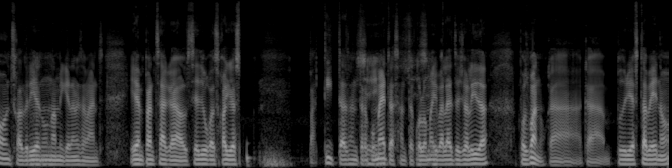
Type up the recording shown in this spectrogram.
o ens caldrien una miqueta més abans. I vam pensar que al ser dues colles petites, entre Sí, cometes, Santa sí, Coloma sí. i Valets de Gelida, doncs, bueno, que, que podria estar bé, no?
